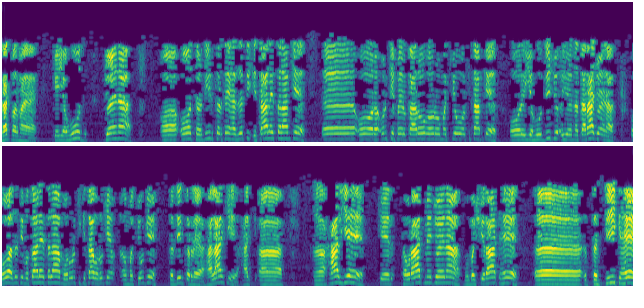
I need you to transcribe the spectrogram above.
رد فرمایا ہے۔ کہ یہود جو ہے نا اور تردید کرتے حضرت عیسیٰ علیہ السلام کے اور ان کے پیروکاروں اور امتیوں اور کتاب کے، اور یہودی جو نصارہ جو ہے نا، وہ حضرت مصع علیہ السلام اور ان کی کتاب اور ان کے امتیوں کے تردید کر رہے ہیں۔ حالانکہ حال یہ ہے کہ تورات میں جو ہے نا، مبشرات ہے تصدیق ہے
